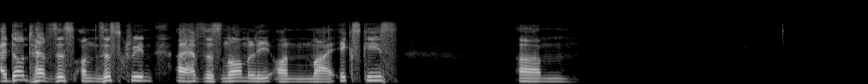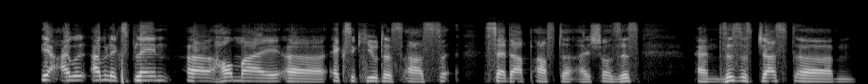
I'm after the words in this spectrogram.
I don't have this on this screen. I have this normally on my X keys. Um, yeah, I will. I will explain uh, how my uh, executors are set up after I show this, and this is just um,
